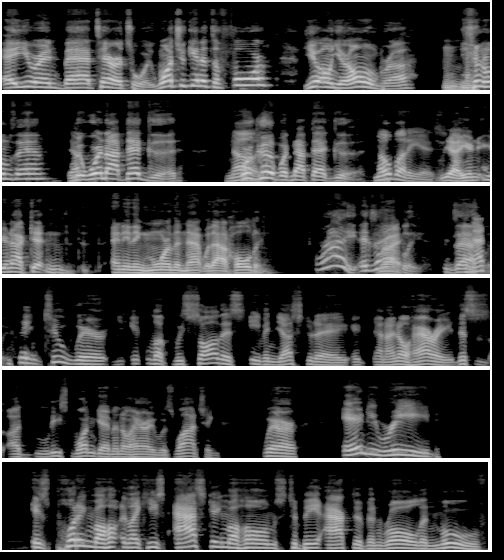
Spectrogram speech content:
hey, you're in bad territory. Once you get into four, you're on your own, bruh. Mhm. You know what I'm saying? I mean, we're not that good. No, We're good, but not that good. Nobody is. Yeah, you're you're not getting anything more than that without holding. Right. Exactly. Exactly. And that's the thing too, where it, look, we saw this even yesterday, it, and I know Harry. This is at least one game I know Harry was watching, where Andy Reid is putting Mah- like he's asking Mahomes to be active and roll and move,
